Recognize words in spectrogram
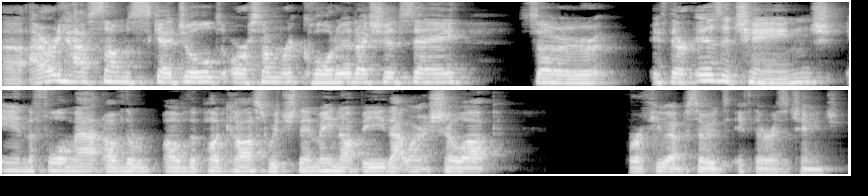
Uh, I already have some scheduled or some recorded, I should say. So if there is a change in the format of the of the podcast, which there may not be, that won't show up for a few episodes if there is a change.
